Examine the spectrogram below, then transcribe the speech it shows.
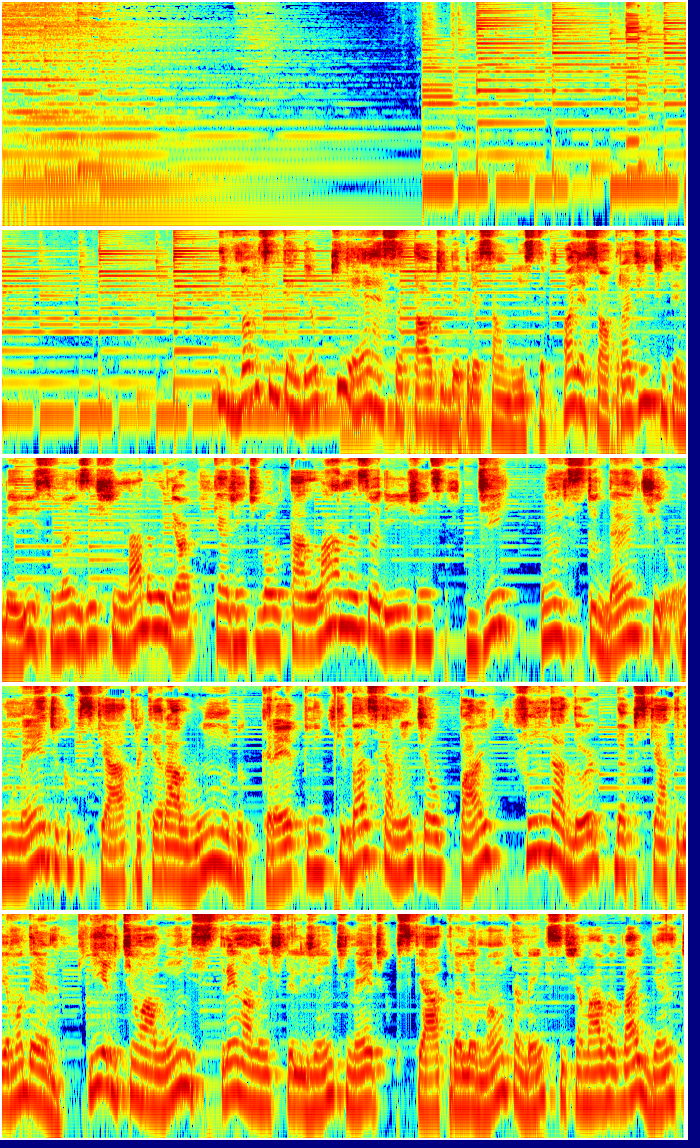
E vamos entender o que é essa tal de depressão mista. Olha só, para a gente entender isso, não existe nada melhor que a gente voltar lá nas origens de um estudante, um médico psiquiatra que era aluno do Kreplin, que basicamente é o pai fundador da psiquiatria moderna. E ele tinha um aluno extremamente inteligente, médico psiquiatra alemão também, que se chamava Weigand.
